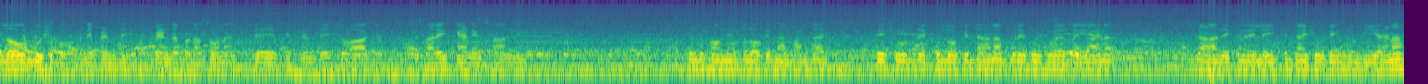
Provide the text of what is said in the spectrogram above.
ਲੋਕ ਖੁਸ਼ ਬਹੁਤ ਨੇ ਪਿੰਡ ਦੇ, ਪਿੰਡ ਬੜਾ ਸੋਹਣਾ ਹੈ ਤੇ ਇੱਥੇ ਪਿੰਡ ਦੇ ਜਵਾਕ ਸਾਰੇ ਘੈਂਟ ਇਨਸਾਨ ਨੇ। ਤੁਹਾਨੂੰ ਦਿਖਾਉਂਦੇ ਆ ਬਲੌਗ ਕਿਦਾਂ ਬਣਦਾ ਅੱਜ। ਤੇ ਸ਼ੂਟ ਦੇਖੋ, ਲੋਕ ਕਿਦਾਂ ਹਨਾ ਪੂਰੇ ਖੁਸ਼ ਹੋਏ ਪਏ ਹਨ। ਗਾਣਾ ਦੇਖਣ ਦੇ ਲਈ ਕਿਦਾਂ ਸ਼ੂਟਿੰਗ ਹੁੰਦੀ ਹੈ ਹਨਾ।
